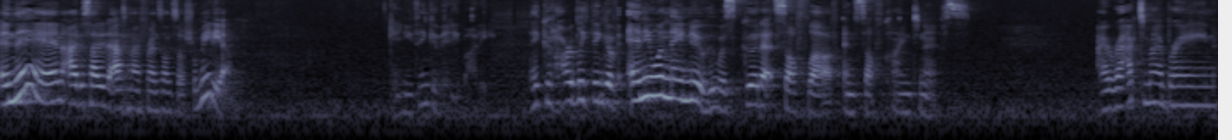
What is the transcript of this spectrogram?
And then I decided to ask my friends on social media. Can you think of anybody? They could hardly think of anyone they knew who was good at self love and self kindness. I racked my brain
